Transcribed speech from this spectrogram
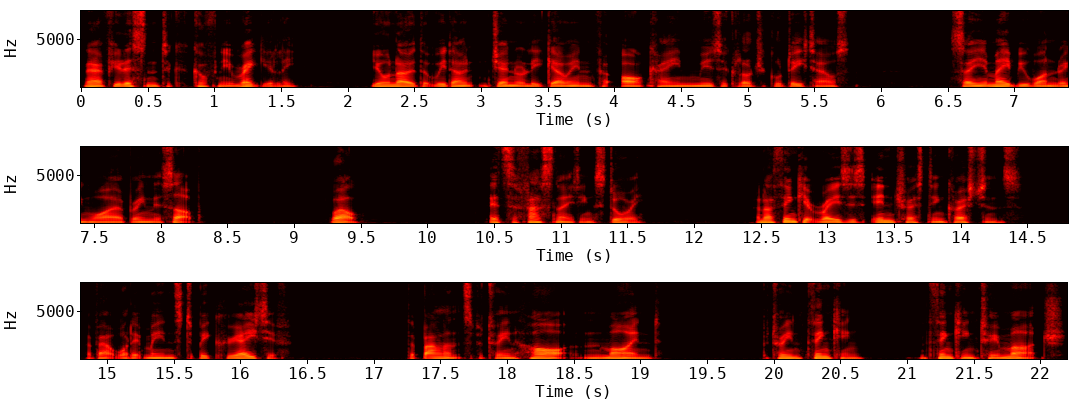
Now, if you listen to Cacophony regularly, you'll know that we don't generally go in for arcane musicological details, so you may be wondering why I bring this up. Well, it's a fascinating story, and I think it raises interesting questions about what it means to be creative, the balance between heart and mind, between thinking thinking too much,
